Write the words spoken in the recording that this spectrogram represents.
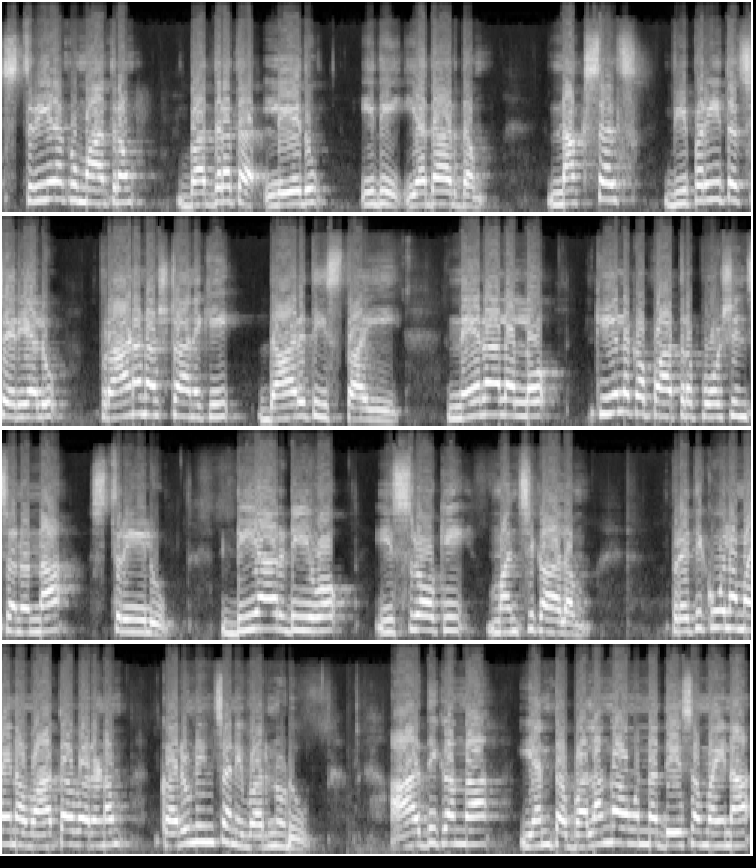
స్త్రీలకు మాత్రం భద్రత లేదు. ఇది యథార్థం. నక్సల్స్ విపరీత చర్యలు ప్రాణ నష్టానికి దారితీస్తాయి. నేరాలలో కీలక పాత్ర పోషించనున్న స్త్రీలు. డిఆర్డిఓ ఇస్రోకి మంచి కాలం. ప్రతికూలమైన వాతావరణం కరుణించని వర్ణుడు. ఆర్థికంగా ఎంత బలంగా ఉన్న దేశమైనా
